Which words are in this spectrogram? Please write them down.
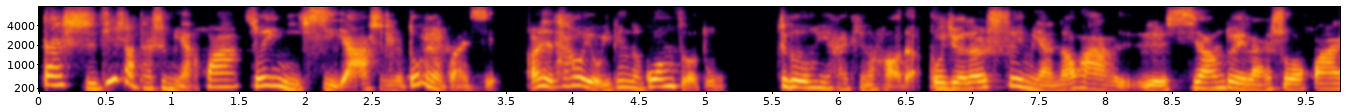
但实际上它是棉花，所以你洗呀什么的都没有关系，而且它会有一定的光泽度，这个东西还挺好的。我觉得睡眠的话，呃，相对来说花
